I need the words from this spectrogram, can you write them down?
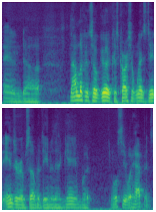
And uh, not looking so good because Carson Wentz did injure himself at the end of that game. But we'll see what happens.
